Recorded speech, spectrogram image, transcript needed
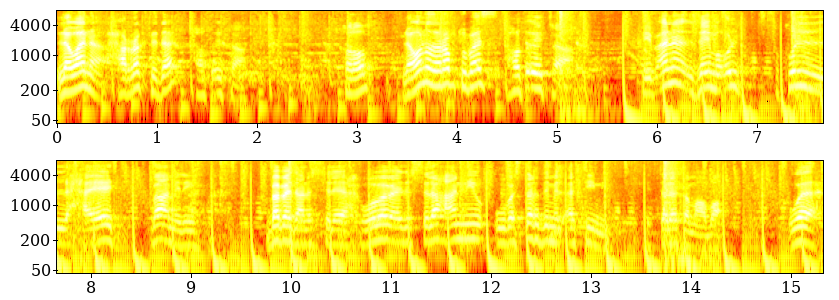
لو أنا حركت ده هتقطع. خلاص؟ لو أنا ضربته بس هتقطع. يبقى أنا زي ما قلت في كل حياتي بعمل إيه؟ ببعد عن السلاح وببعد السلاح عني وبستخدم الأتيمي الثلاثه مع بعض. واحد.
